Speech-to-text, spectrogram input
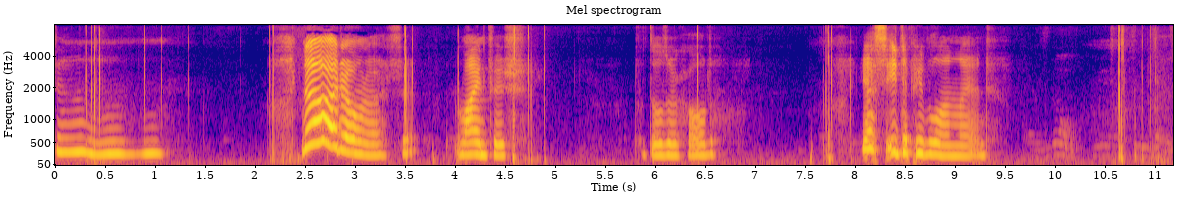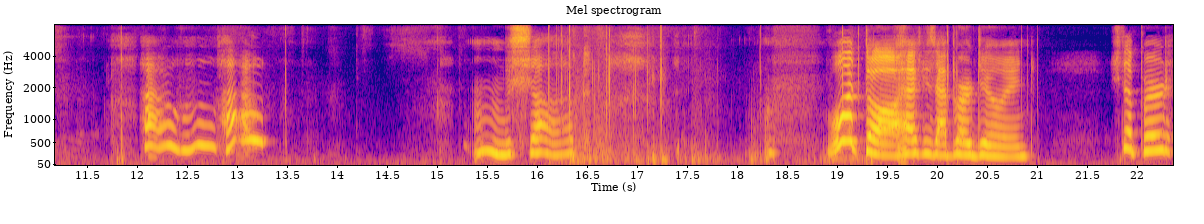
No, I don't want to. Lionfish. That's what those are called. Yes, eat the people on land. How, how? Mmm, shark. What the heck is that bird doing? See that bird?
